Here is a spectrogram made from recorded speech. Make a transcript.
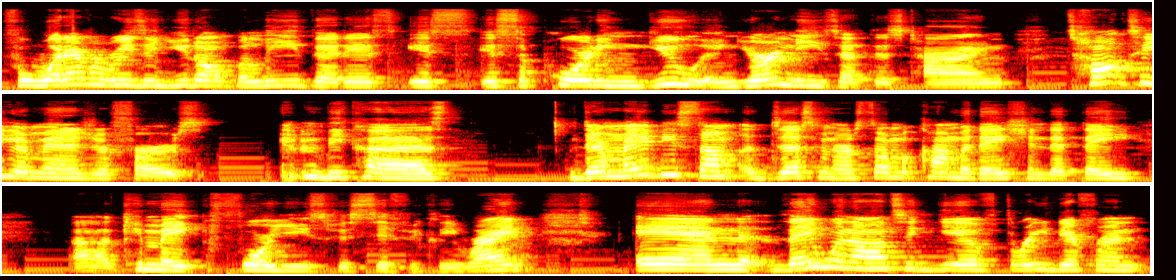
For whatever reason, you don't believe that it's, it's, it's supporting you and your needs at this time. Talk to your manager first because there may be some adjustment or some accommodation that they uh, can make for you specifically, right? And they went on to give three different,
